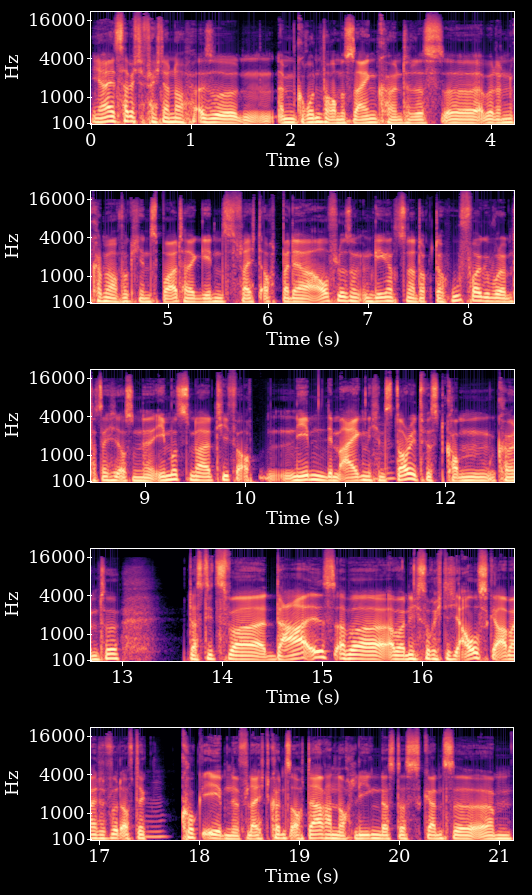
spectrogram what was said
Ja, jetzt habe ich vielleicht auch noch also einen Grund, warum es sein könnte. Das, äh, aber dann können wir auch wirklich ins Spoiler gehen. Das ist vielleicht auch bei der Auflösung im Gegensatz zu einer Doctor Who-Folge, wo dann tatsächlich auch so eine emotionale Tiefe auch neben dem eigentlichen Story-Twist kommen könnte. Dass die zwar da ist, aber, aber nicht so richtig ausgearbeitet wird auf der Mhm. Cook-Ebene. Vielleicht könnte es auch daran noch liegen, dass das Ganze ähm,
